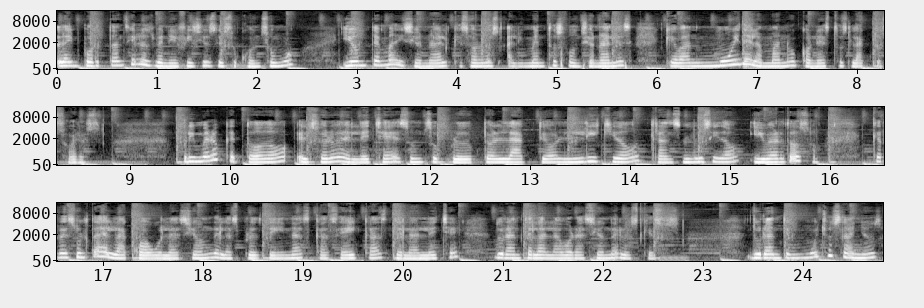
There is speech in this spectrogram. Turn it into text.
la importancia y los beneficios de su consumo y un tema adicional que son los alimentos funcionales que van muy de la mano con estos lactosueros. Primero que todo, el suero de leche es un subproducto lácteo líquido, translúcido y verdoso que resulta de la coagulación de las proteínas caseicas de la leche durante la elaboración de los quesos. Durante muchos años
